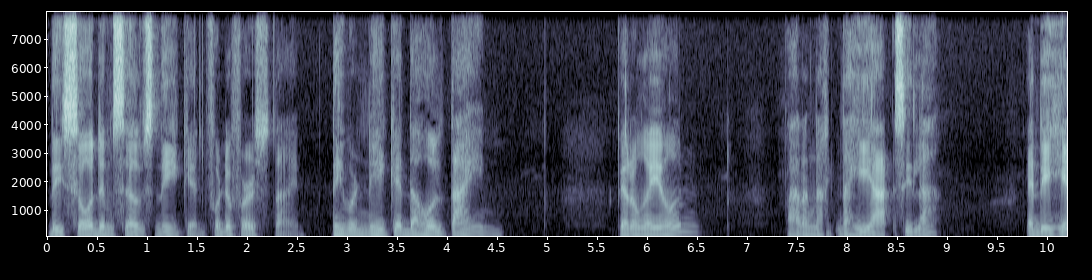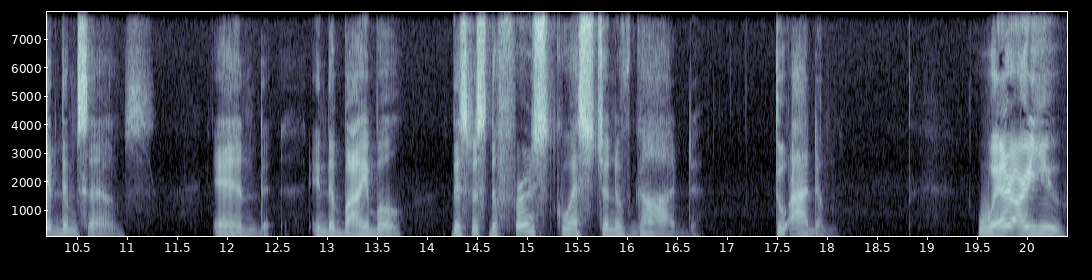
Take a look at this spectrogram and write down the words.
they saw themselves naked for the first time. They were naked the whole time. Pero ngayon, parang nahiya sila and they hid themselves. And in the Bible, this was the first question of God to Adam Where are you?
